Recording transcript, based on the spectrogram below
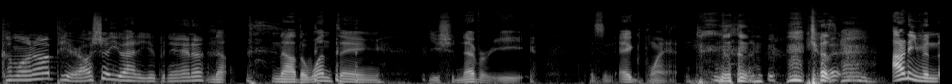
Come on up here. I'll show you how to eat a banana. No. Now, the one thing you should never eat is an eggplant. Because I don't even.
